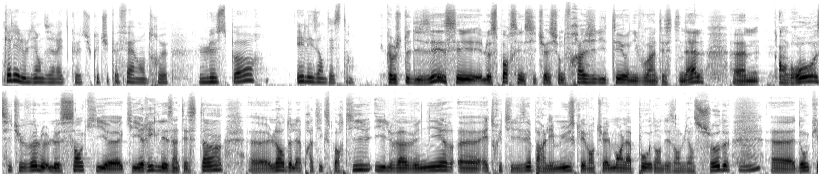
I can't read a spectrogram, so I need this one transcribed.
Quel est le lien direct que que tu peux faire entre le sport et les intestins? Comme je te disais, c'est le sport, c'est une situation de fragilité au niveau intestinal. Euh, en gros, si tu veux, le, sang qui, euh, qui, irrigue les intestins euh, lors de la pratique sportive, il va venir être utilisé par les muscles, éventuellement la peau dans des ambiances chaudes. Mmh. Donc,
